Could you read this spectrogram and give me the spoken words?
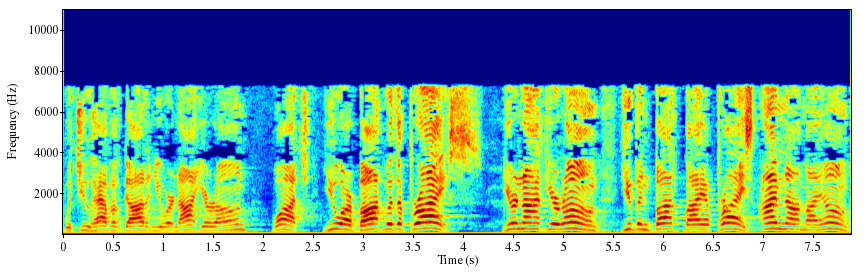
which you have of God, and you are not your own? Watch, you are bought with a price. You're not your own. You've been bought by a price. I'm not my own.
